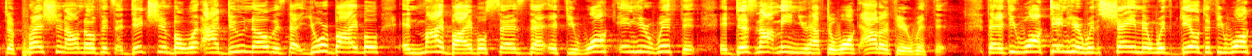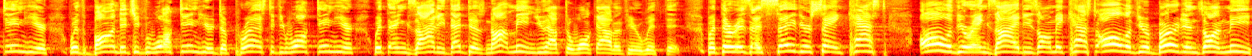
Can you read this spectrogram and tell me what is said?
depression. I don't know if it's addiction. But what I do know is that your Bible and my Bible says that if you walk in here with it, it does not mean you have to walk out of here with it. That if you walked in here with shame and with guilt, if you walked in here with bondage, if you walked in here depressed, if you walked in here with anxiety, that does not mean you have to walk out of here with it. But there is a Savior saying, Cast all of your anxieties on me, cast all of your burdens on me,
